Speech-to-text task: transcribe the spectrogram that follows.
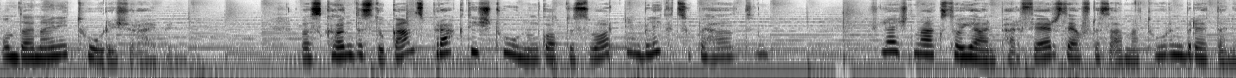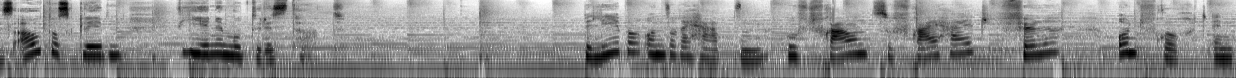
und an eine Tore schreiben. Was könntest du ganz praktisch tun, um Gottes Wort im Blick zu behalten? Vielleicht magst du ja ein paar Verse auf das Armaturenbrett deines Autos kleben, wie jene Mutter es tat. Belebe unsere Herzen ruft Frauen zu Freiheit, Fülle und Frucht in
